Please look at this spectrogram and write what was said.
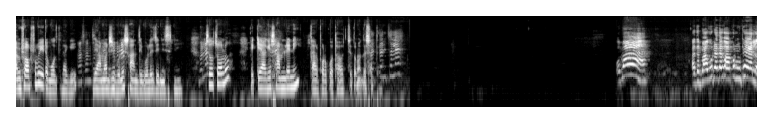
আমি সবসময় এটা বলতে থাকি যে আমার জীবনে শান্তি বলে জিনিস নেই। তো চলো একে আগে সামলে নিই তারপর কথা হচ্ছে তোমাদের সাথে। ও মা আচ্ছা বাবুটা দেখো এখন উঠে গেল।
